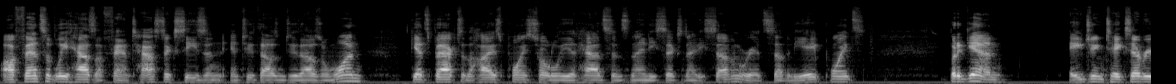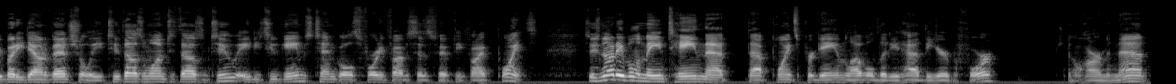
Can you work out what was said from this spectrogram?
offensively has a fantastic season in 2000, 2001 gets back to the highest points total he had had since 96 97, where he had 78 points. But again, aging takes everybody down eventually. 2001 2002, 82 games, 10 goals, 45 assists, 55 points. So he's not able to maintain that, that points per game level that he'd had the year before. There's no harm in that.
